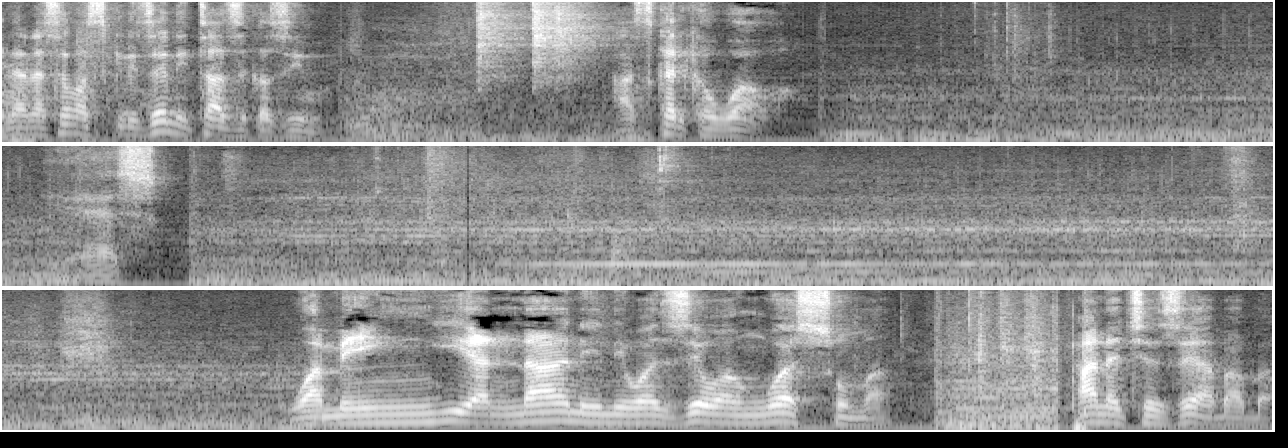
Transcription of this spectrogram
ila anasema sikilizeni, taa zikazima, askari kauawa. Yes, wameingia ndani, ni wazee wa Ngwasuma, panachezea baba.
